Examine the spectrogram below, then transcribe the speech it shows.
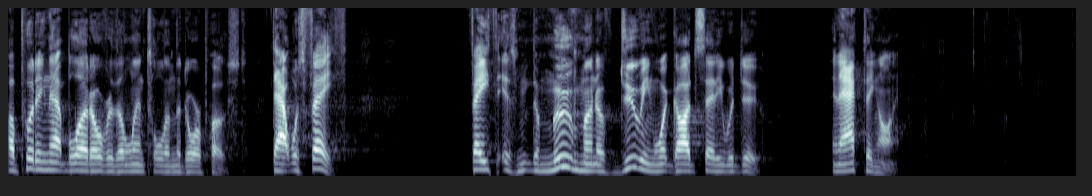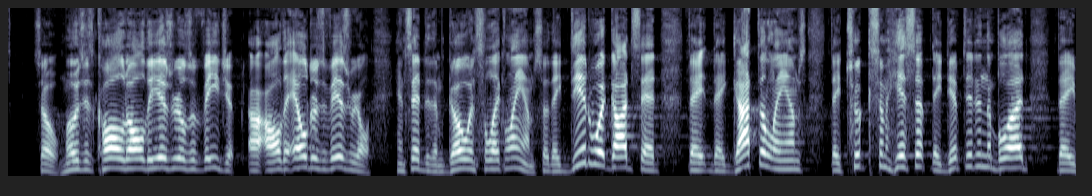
of putting that blood over the lintel and the doorpost. That was faith. Faith is the movement of doing what God said he would do and acting on it. So Moses called all the Israels of Egypt, uh, all the elders of Israel, and said to them, "Go and select lambs." So they did what God said. They they got the lambs. They took some hyssop. They dipped it in the blood. They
